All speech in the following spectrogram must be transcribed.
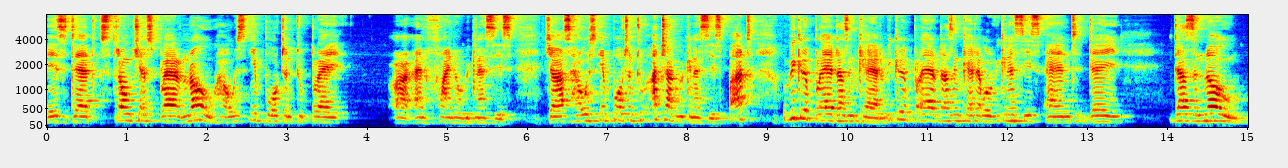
is that strong chess player know how it's important to play uh, and find weaknesses. Just how it's important to attack weaknesses. But weaker player doesn't care. Weaker player doesn't care about weaknesses and they doesn't know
